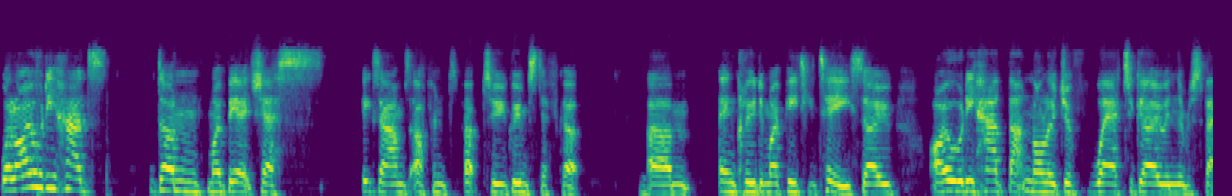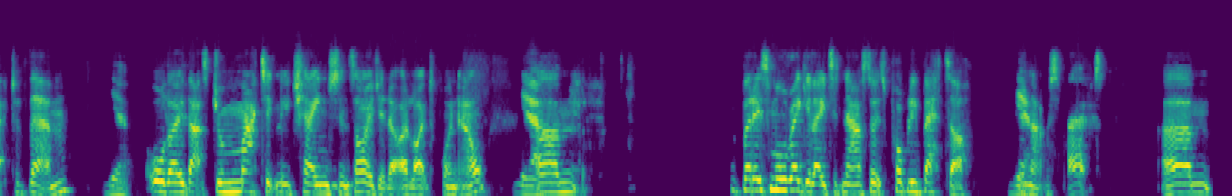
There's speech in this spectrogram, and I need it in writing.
Well, I already had done my BHS exams up and up to groom certificate, um, including my PTT. So I already had that knowledge of where to go in the respect of them. yeah Although that's dramatically changed since I did it, I'd like to point out. yeah Um, but it's more regulated now, so it's probably better in that respect. Um,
